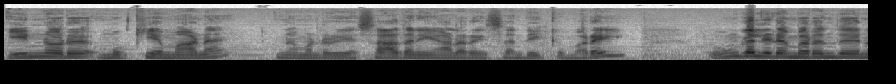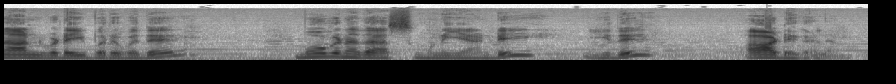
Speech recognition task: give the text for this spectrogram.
இன்னொரு முக்கியமான நம்மளுடைய சாதனையாளரை சந்திக்கும் வரை உங்களிடமிருந்து நான் விடைபெறுவது மோகனதாஸ் முனியாண்டி. இது ஆடுகளம்.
